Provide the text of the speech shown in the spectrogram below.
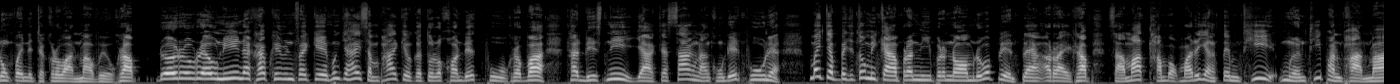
ลงไปในจักรวาลมาเวลครับโดยเร็วๆนี้นะครับเควินไฟเกเพิ่งจะให้สัมภาษณ์เกี่ยวกับตัวละครเด p พูครับว่าถ้าดิสนีย์อยากจะสร้างหนังของเด p พูเนี่ยไม่จำเป็นจะต้องมีการประนีประนอมหรือว่าเปลี่ยนแปลงอะไรครับ สามารถทำออกมาได้อย่างเต็มที่เหมือนที่ผ่านๆมา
